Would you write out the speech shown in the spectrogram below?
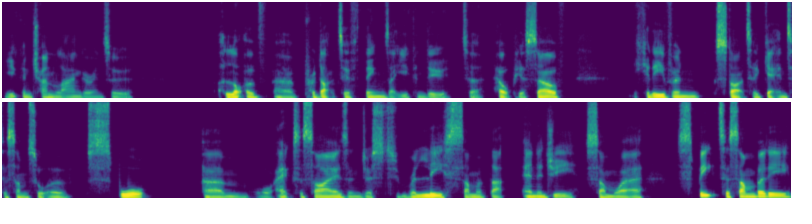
you can channel anger into a lot of uh, productive things that you can do to help yourself. You could even start to get into some sort of sport um, or exercise and just release some of that energy somewhere. Speak to somebody,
